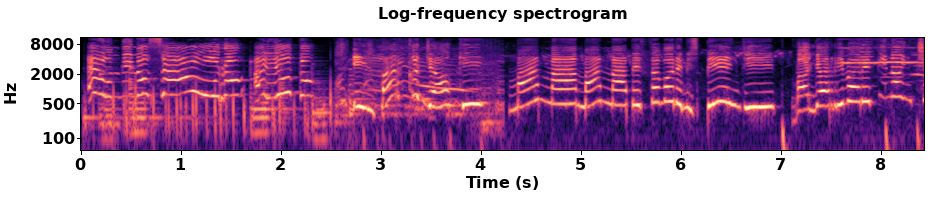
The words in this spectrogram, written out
È un dinosauro! Aiuto! Il parco giochi! Mamma, mamma, per favore mi spingi! Voglio arrivare fino in cielo!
